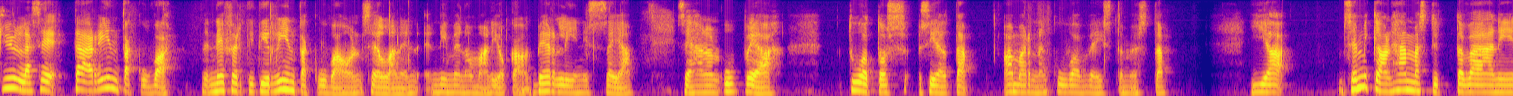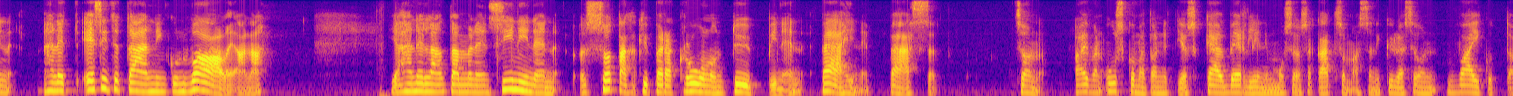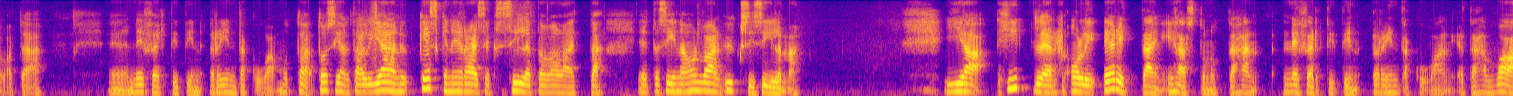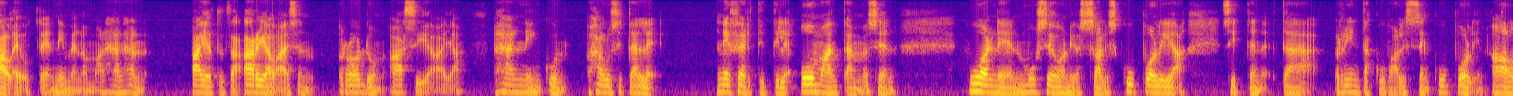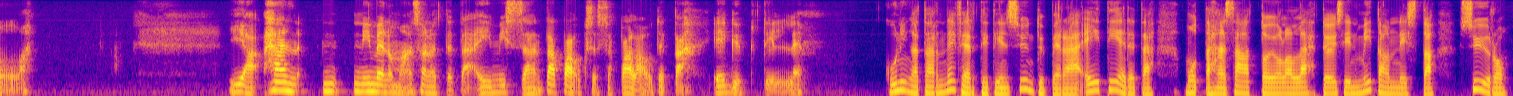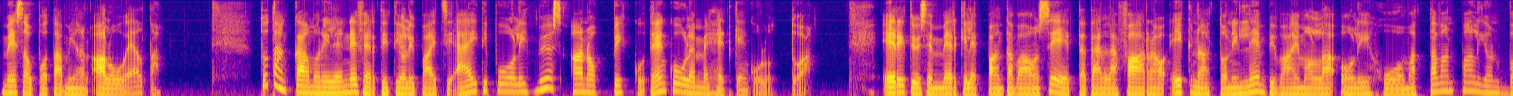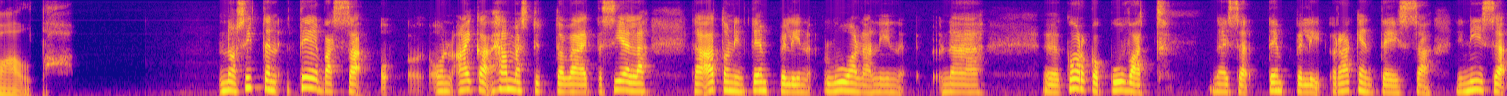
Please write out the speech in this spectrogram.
Kyllä se, tämä rintakuva, Nefertitin rintakuva on sellainen nimenomaan, joka on Berliinissä ja sehän on upea tuotos sieltä Amarnan kuvanveistämöstä – ja se, mikä on hämmästyttävää, niin hänet esitetään niin kuin vaaleana. Ja hänellä on tämmöinen sininen sotakypäräkruunun tyyppinen päähine päässä. Se on aivan uskomaton, että jos käy Berliinin museossa katsomassa, niin kyllä se on vaikuttava tämä eh, Nefertitin rintakuva. Mutta tosiaan tämä oli jäänyt keskeneräiseksi sillä tavalla, että, että siinä on vain yksi silmä. Ja Hitler oli erittäin ihastunut tähän Nefertitin rintakuvaan ja tähän vaaleuteen nimenomaan. Hän ajoi tätä arjalaisen rodun asiaa ja hän niin kuin halusi tälle Nefertitille oman tämmöisen huoneen museon, jossa olisi kupoli ja sitten tämä rintakuva olisi sen kupolin alla. Ja hän nimenomaan sanoi, että tämä ei missään tapauksessa palauteta Egyptille – Kuningatar Nefertitin syntyperää ei tiedetä, mutta hän saattoi olla lähtöisin Mitannista Syyro-Mesopotamian alueelta. Tutankhamonille Nefertiti oli paitsi äitipuoli, myös anoppi, kuten kuulemme hetken kuluttua. Erityisen merkille pantavaa on se, että tällä Faarao Egnatonin lempivaimolla oli huomattavan paljon valtaa. No sitten Teebassa on aika hämmästyttävää, että siellä tämä Atonin temppelin luona niin nämä korkokuvat näissä temppelirakenteissa, niin niissä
